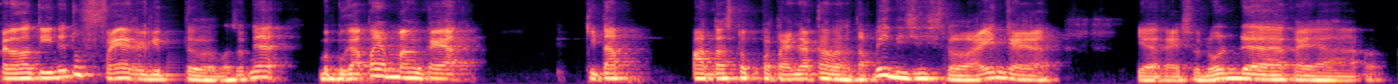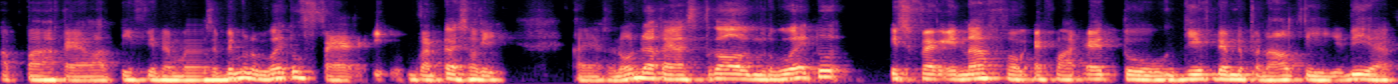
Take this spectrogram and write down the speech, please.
penalti ini tuh fair gitu loh. maksudnya beberapa emang kayak kita pantas untuk pertanyakan lah. Tapi di sisi lain kayak ya kayak Sunoda kayak apa kayak Latifi dan Mazepin menurut gue itu fair. Bukan eh sorry. Kayak Sunoda kayak Stroll menurut gue itu is fair enough for FIA to give them the penalty. Jadi ya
